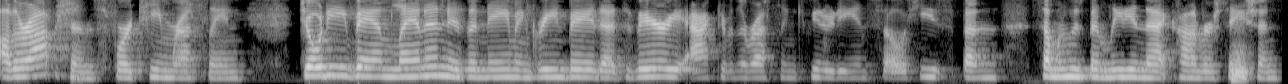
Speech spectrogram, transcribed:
other options for team wrestling. Jody Van Lannen is a name in Green Bay that's very active in the wrestling community, and so he's been someone who's been leading that conversation.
